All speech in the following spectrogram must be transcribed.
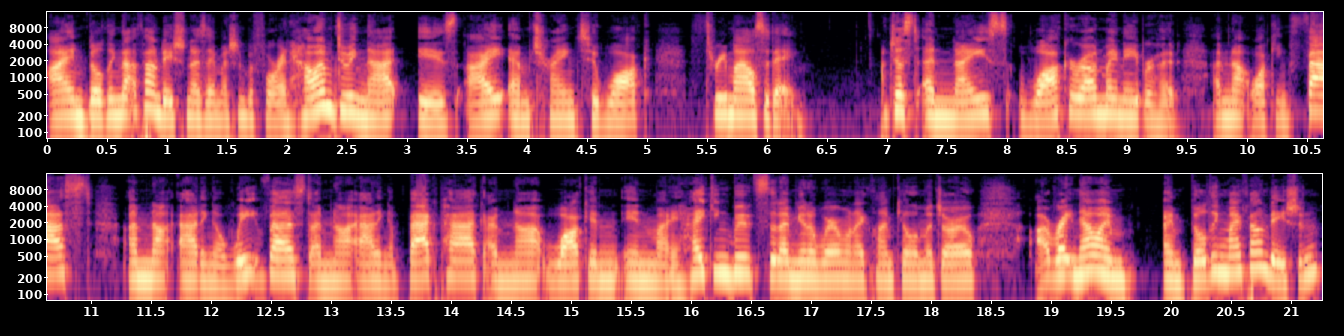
I'm building that foundation, as I mentioned before. And how I'm doing that is I am trying to walk three miles a day just a nice walk around my neighborhood. I'm not walking fast. I'm not adding a weight vest. I'm not adding a backpack. I'm not walking in my hiking boots that I'm going to wear when I climb Kilimanjaro. Uh, right now I'm I'm building my foundation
